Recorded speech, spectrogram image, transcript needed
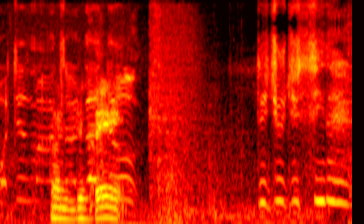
what did my Come on, just that bait. Did you just see that?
